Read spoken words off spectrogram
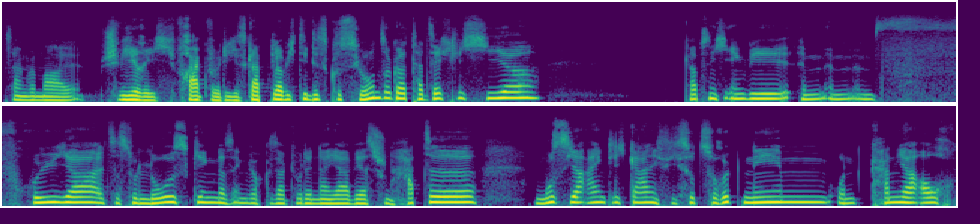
sagen wir mal, schwierig, fragwürdig. Es gab, glaube ich, die Diskussion sogar tatsächlich hier, gab es nicht irgendwie im, im, im Frühjahr, als es so losging, dass irgendwie auch gesagt wurde, naja, wer es schon hatte, muss ja eigentlich gar nicht sich so zurücknehmen und kann ja auch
